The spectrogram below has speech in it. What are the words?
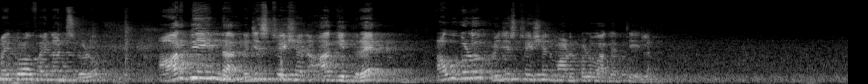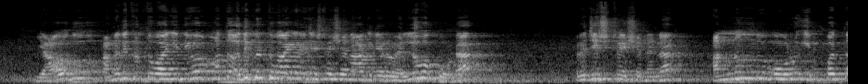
ಮೈಕ್ರೋ ಫೈನಾನ್ಸ್ಗಳು ಆರ್ ಬಿ ಐಯಿಂದ ರಿಜಿಸ್ಟ್ರೇಷನ್ ಆಗಿದ್ದರೆ ಅವುಗಳು ರಿಜಿಸ್ಟ್ರೇಷನ್ ಮಾಡಿಕೊಳ್ಳುವ ಅಗತ್ಯ ಇಲ್ಲ. ಯಾವುದು ಅನಧಿಕೃತವಾಗಿದೆಯೋ ಮತ್ತು ಅಧಿಕೃತವಾಗಿ ರಿಜಿಸ್ಟ್ರೇಷನ್ ಆಗಿದೆಯೋ ಎಲ್ಲವೂ ಕೂಡ ರಿಜಿಸ್ಟ್ರೇಷನನ್ನು ಹನ್ನೊಂದು, ಮೂರು ಇಪ್ಪತ್ತ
